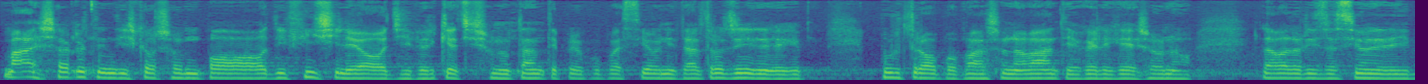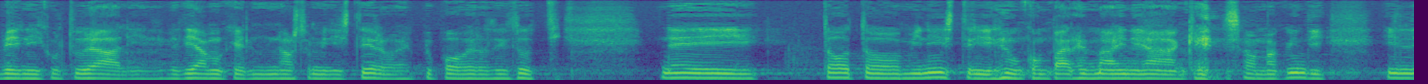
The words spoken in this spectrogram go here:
Ma questo è un discorso un po' difficile oggi perché ci sono tante preoccupazioni d'altro genere che purtroppo passano avanti a quelle che sono la valorizzazione dei beni culturali. Vediamo che il nostro Ministero è il più povero di tutti. Nei toto ministri non compare mai neanche, insomma, quindi il,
